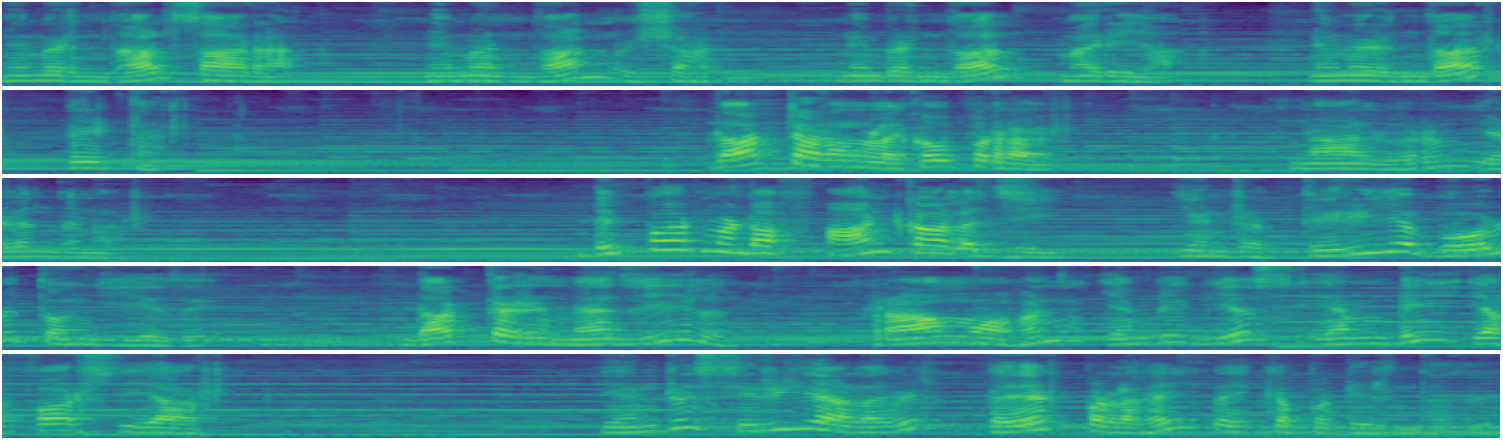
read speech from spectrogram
நிமிர்ந்தால் சாரா நிமிர்ந்தான் விஷால் நிமிர்ந்தால் மரியா நிமிர்ந்தார் பீட்டர். டாக்டர் உங்களை கூப்பிடுறார். நால்வரும் எழுந்தனர். டிபார்ட்மெண்ட் ஆஃப் ஆன்காலஜி என்ற பெரிய போர்டு தொங்கியது. டாக்டரின் மேஜையில் ராம்மோகன் எம்பிபிஎஸ் எம்டி எஃப்ஆர்சிஆர் என்று சிறிய அளவில் பெயர் பலகை வைக்கப்பட்டிருந்தது.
